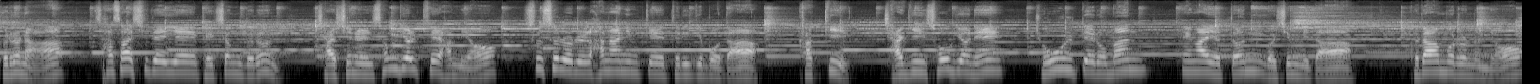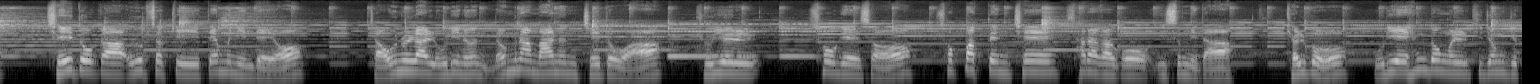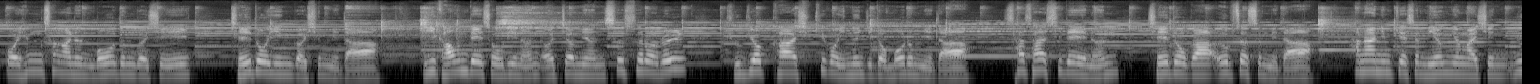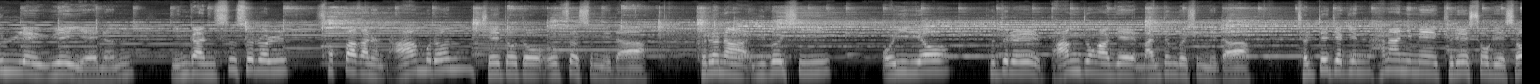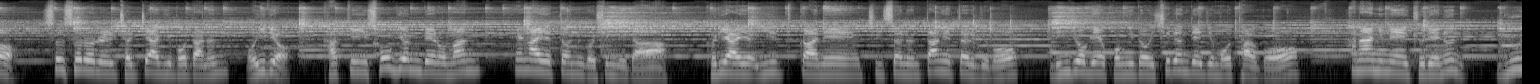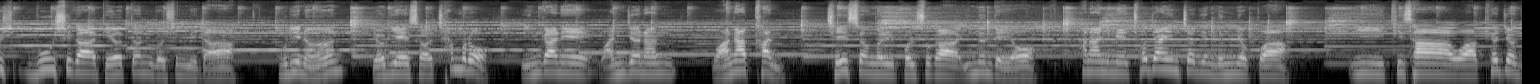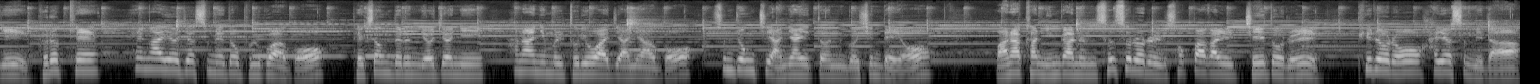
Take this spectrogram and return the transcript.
그러나 사사시대의 백성들은 자신을 성결케 하며 스스로를 하나님께 드리기보다 각기 자기 소견에 좋을 대로만 행하였던 것입니다. 그 다음으로는요, 제도가 없었기 때문인데요. 자, 오늘날 우리는 너무나 많은 제도와 규율 속에서 속박된 채 살아가고 있습니다. 결국 우리의 행동을 규정짓고 형성하는 모든 것이 제도인 것입니다. 이 가운데서 우리는 어쩌면 스스로를 규격화시키고 있는지도 모릅니다. 사사시대에는 제도가 없었습니다. 하나님께서 명령하신 율례 외에는 인간 스스로를 속박하는 아무런 제도도 없었습니다. 그러나 이것이 오히려 그들을 방종하게 만든 것입니다. 절대적인 하나님의 규례 속에서 스스로를 절제하기보다는 오히려 각기 소견대로만 행하였던 것입니다. 그리하여 이웃 간의 질서는 땅에 떨어지고 민족의 공의도 실현되지 못하고 하나님의 규례는 무시- 무시가 되었던 것입니다. 우리는 여기에서 참으로 인간의 완전한 완악한 재성을 볼 수가 있는데요. 하나님의 초자연적인 능력과 이 기사와 표적이 그렇게 행하여졌음에도 불구하고 백성들은 여전히 하나님을 두려워하지 아니하고 순종치 아니하였던 것인데요. 완악한 인간은 스스로를 속박할 제도를 필요로 하였습니다.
